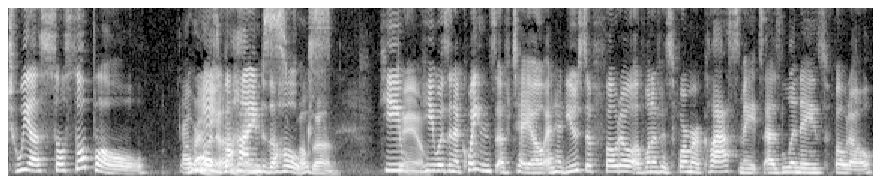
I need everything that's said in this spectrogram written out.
Tuiasosopo All who was Yeah, behind nice. the hoax. Well done. He Damn. he was an acquaintance of Te'o and had used a photo of one of his former classmates as Lennay's photo.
